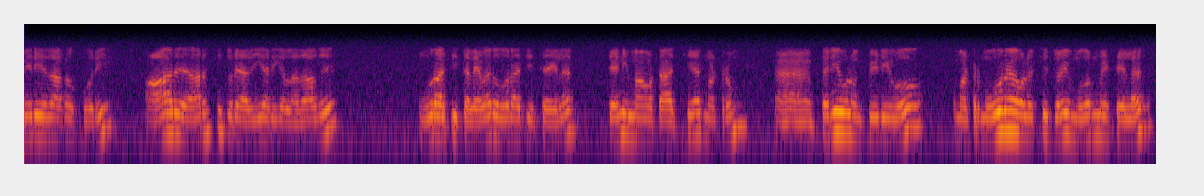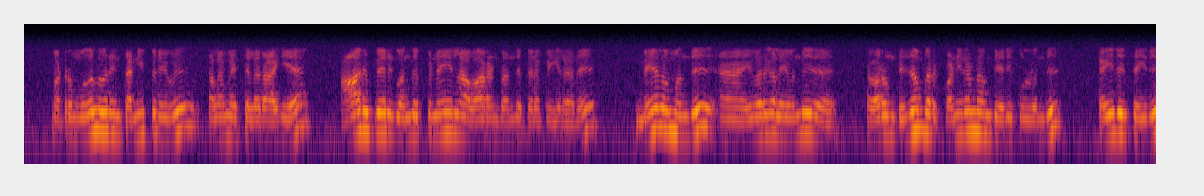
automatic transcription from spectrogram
மீறியதாக கூறி ஆறு அரசு துறை அதிகாரிகள் அதாவது ஊராட்சி தலைவர் ஊராட்சி செயலர் தேனி மாவட்ட ஆட்சியர் மற்றும் பெரியகுளம் பிடிஓ மற்றும் ஊரக வளர்ச்சித்துறை முதன்மை செயலர் மற்றும் முதல்வரின் தனிப்பிரிவு தலைமை செயலர் ஆகிய ஆறு பேருக்கு வந்து பிணையில்லா வாரண்ட் வந்து பிறப்பிக்கிறாரு. மேலும் வந்து இவர்களை வந்து வரும் டிசம்பர் பன்னிரெண்டாம் தேதிக்குள் வந்து கைது செய்து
